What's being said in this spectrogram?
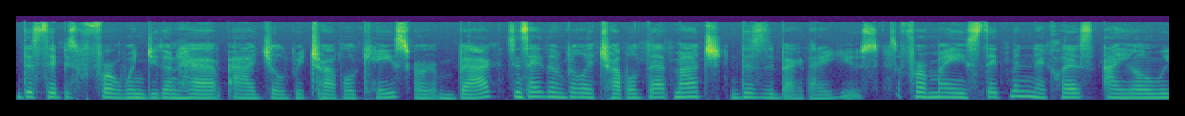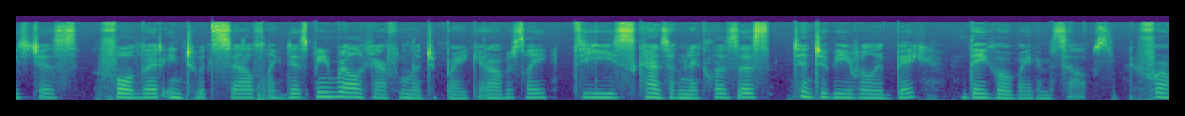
This tip is for when you don't have a jewelry travel case or bag. Since I don't really travel that much, this is the bag that I use. So for my statement necklace, I always just fold it into itself like this, being really careful not to break it, obviously. These kinds of necklaces tend to be really big, they go by themselves. For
